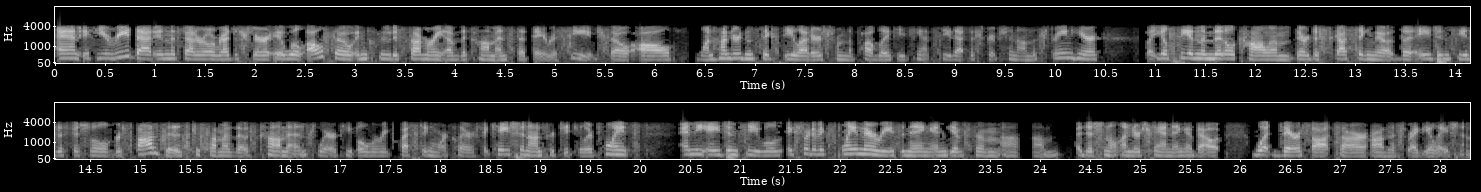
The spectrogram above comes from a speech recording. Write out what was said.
And if you read that in the Federal Register, it will also include a summary of the comments that they received. So all 160 letters from the public, you can't see that description on the screen here, but you'll see in the middle column, they're discussing the, the agency's official responses to some of those comments where people were requesting more clarification on particular points, and the agency will sort of explain their reasoning and give some um, additional understanding about what their thoughts are on this regulation.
